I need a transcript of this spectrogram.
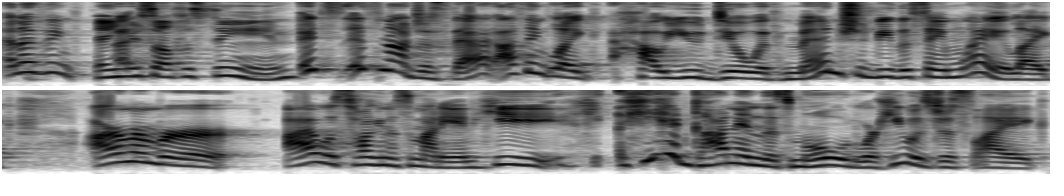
and I think and your self esteem. it's it's not just that. I think like how you deal with men should be the same way. Like I remember I was talking to somebody and he he, he had gotten in this mode where he was just like,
